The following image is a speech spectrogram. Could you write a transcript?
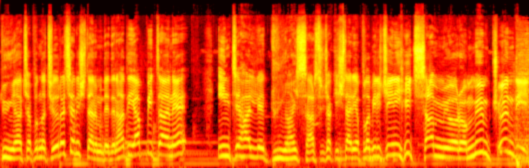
Dünya çapında çığır açan işler mi dedin? Hadi yap bir tane. İntihalle dünyayı sarsacak işler yapılabileceğini hiç sanmıyorum. Mümkün değil.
